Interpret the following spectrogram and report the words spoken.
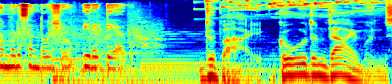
നമ്മുടെ സന്തോഷവും ഇരട്ടിയാകും. Dubai golden Diamonds,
